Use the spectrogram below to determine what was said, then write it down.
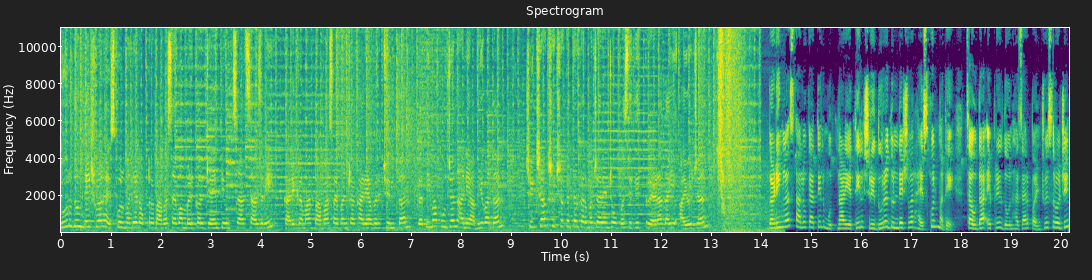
दूरदुंडेश्वर हायस्कूलमध्ये डॉक्टर बाबासाहेब आंबेडकर जयंती उत्साहात साजरी. कार्यक्रमात बाबासाहेबांच्या कार्यावर चिंतन प्रतिमा पूजन आणि अभिवादन. शिक्षक शिक्षकेतर कर्मचाऱ्यांच्या उपस्थितीत प्रेरणादायी आयोजन. गडिंग्लज तालुक्यातील मुतनाळ येथील श्री दूरदुंडेश्वर हायस्कूलमध्ये चौदा एप्रिल दोन हजार पंचवीस रोजी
